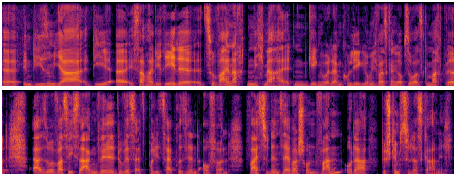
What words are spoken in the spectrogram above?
äh, in diesem Jahr die, äh, ich sag mal, die Rede zu Weihnachten nicht mehr halten gegenüber deinem Kollegium. Ich weiß gar nicht, ob sowas gemacht wird. Also was ich sagen will, du wirst als Polizeipräsident aufhören. Weißt du denn selber schon wann oder bestimmst du das gar nicht?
